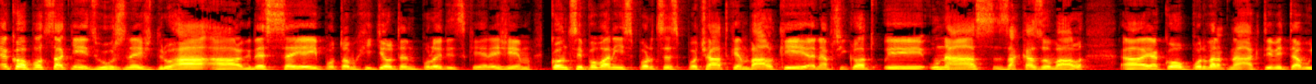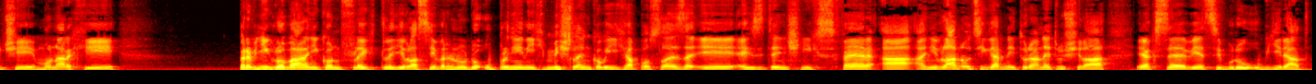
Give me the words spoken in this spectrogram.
jako podstatně nic hůř než druhá a kde se jej potom chytil ten politický režim. Koncipovaný sport se s počátkem války například i u nás zakazoval jako podvratná aktivita vůči monarchii, První globální konflikt lidi vlastně vrhnul do úplně jiných myšlenkových a posléze i existenčních sfér a ani vládnoucí garnitura netušila, jak se věci budou ubírat.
